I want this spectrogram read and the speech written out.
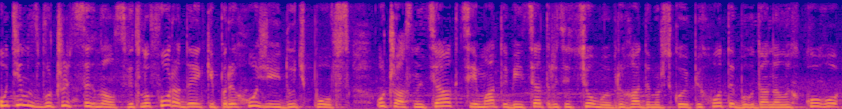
Утім, звучить сигнал світлофора, деякі перехожі йдуть повз. Учасниця акції мати бійця 37-ї бригади морської піхоти Богдана Легкого,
